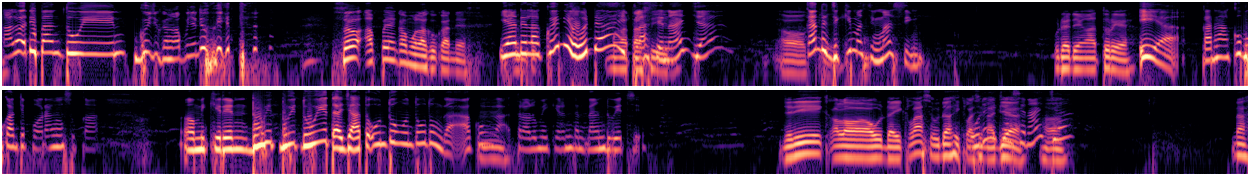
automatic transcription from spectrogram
Kalau dibantuin, gue juga nggak punya duit. So, apa yang kamu lakukan, Yes? Yang Untuk dilakuin ya udah ikhlasin aja. Oke. Kan rezeki masing-masing. Udah ada yang ngatur ya? Iya, karena aku bukan tipe orang yang suka eh, mikirin duit, duit, duit aja atau untung, untung tuh enggak. Aku Hmm. enggak terlalu mikirin tentang duit sih. Jadi kalau udah ikhlas, udah ikhlasin Udah aja. ikhlasin aja. Ah. Nah,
